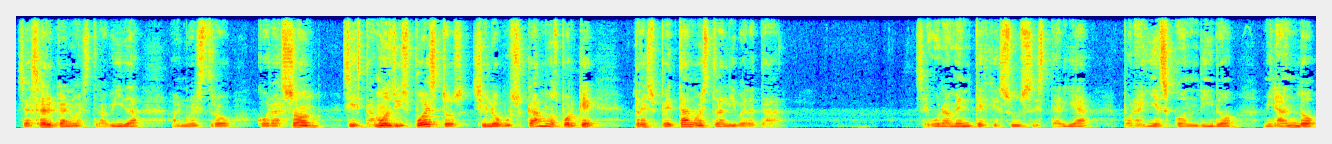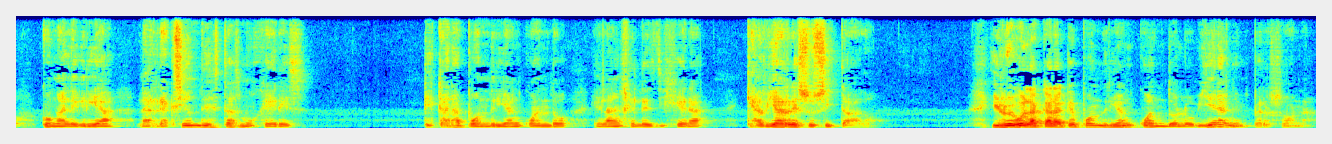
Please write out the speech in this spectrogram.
Se acerca a nuestra vida, a nuestro corazón, si estamos dispuestos, si lo buscamos, porque respeta nuestra libertad. Seguramente Jesús estaría por ahí escondido, mirando con alegría la reacción de estas mujeres. ¿Qué cara pondrían cuando el ángel les dijera que había resucitado? Y luego la cara que pondrían cuando lo vieran en persona.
